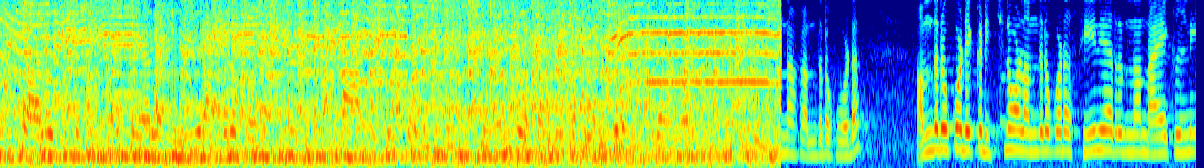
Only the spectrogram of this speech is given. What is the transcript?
మంచి ఆలోచన పని చేయాలని మీరందరూ కూడా అమ్మ ఆశీస్సులతో మంచి ఒక అమ్మ మంచిగా ఉన్నారు మనందరికీ తెలుసు నాకు అందరూ కూడా అందరూ కూడా ఇక్కడ ఇచ్చిన వాళ్ళందరూ కూడా సీనియర్ ఉన్న నాయకుల్ని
